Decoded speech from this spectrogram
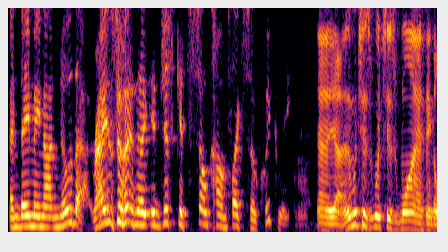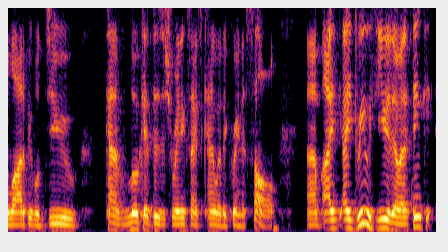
and they may not know that, right? So like, it just gets so complex so quickly. Uh, yeah, and which is which is why I think a lot of people do kind of look at physician rating sites kind of with a grain of salt. Um, I, I agree with you though. I think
